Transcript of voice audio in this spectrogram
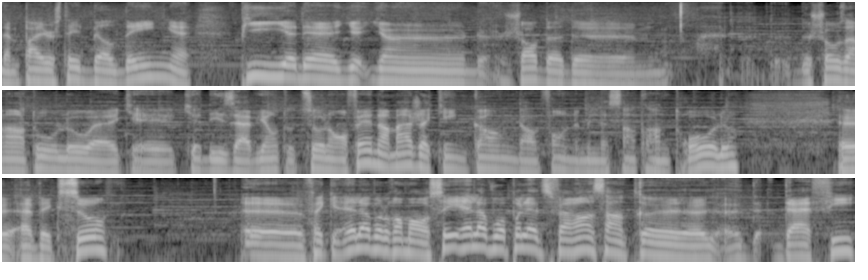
l'Empire State Building. Puis il y, y a- un genre de. de choses alentour, là, euh, qui, a, des avions, tout ça. On fait un hommage à King Kong, dans le fond, de 1933, là, avec ça. Fait qu'elle, elle va le ramasser. Elle, elle voit pas la différence entre Daffy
